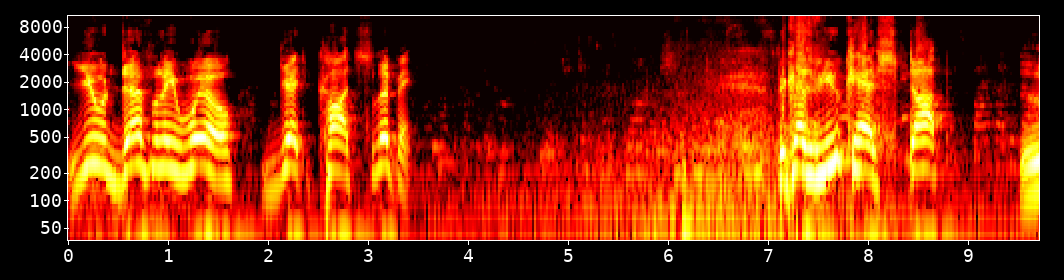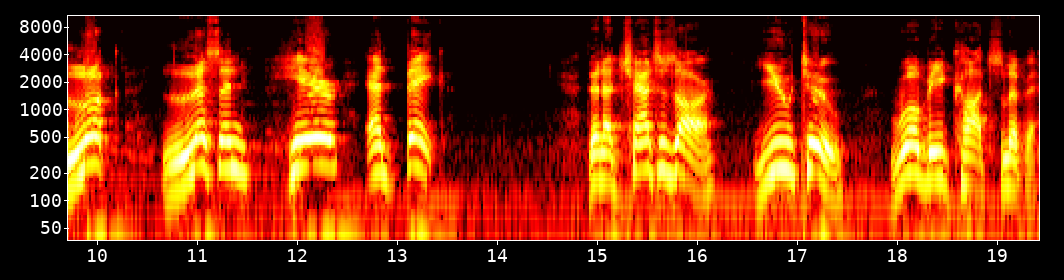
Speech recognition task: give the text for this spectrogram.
you definitely will get caught slipping. Because if you can't stop, look, listen, hear, and think, then the chances are you too will be caught slipping.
